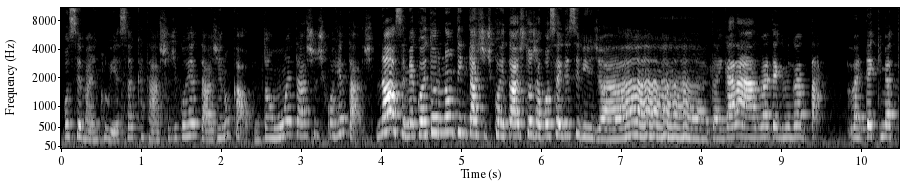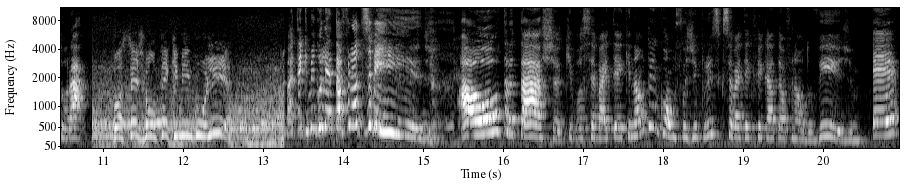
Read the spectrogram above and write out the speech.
Você vai incluir essa taxa de corretagem no cálculo. Então, um é taxa de corretagem. Nossa, minha corretora não tem taxa de corretagem, então já vou sair desse vídeo. Ah, tá enganado, vai ter que me aguentar. Vai ter que me aturar. Vocês vão ter que me engolir. Vai ter que me engolir até o final desse vídeo. A outra taxa que você vai ter, que não tem como fugir, por isso que você vai ter que ficar até o final do vídeo, é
